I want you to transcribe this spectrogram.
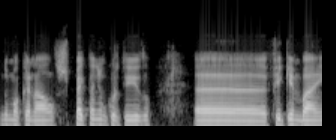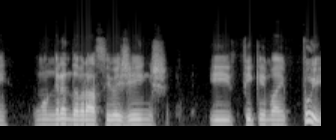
do meu canal, espero que tenham curtido. Uh, fiquem bem, um grande abraço e beijinhos e fiquem bem. Fui!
